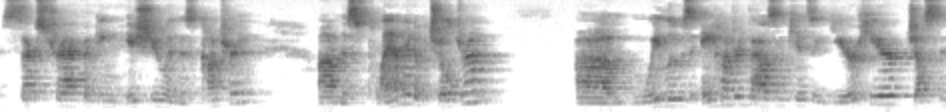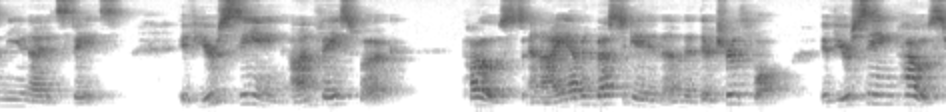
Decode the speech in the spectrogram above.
sex trafficking issue in this country, on this planet of children. Um, we lose 800,000 kids a year here just in the United States. If you're seeing on Facebook posts, and I have investigated them, that they're truthful, if you're seeing posts,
